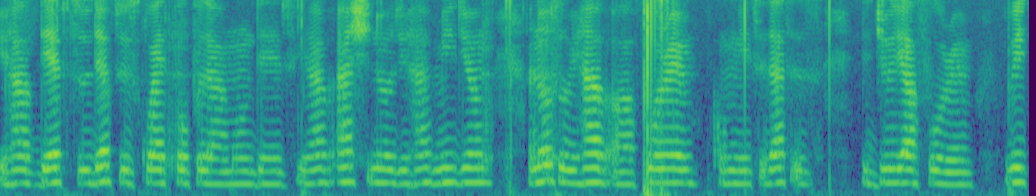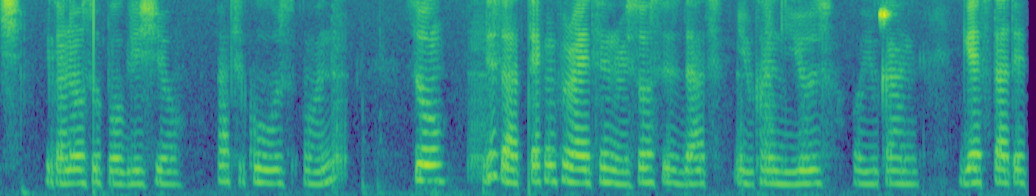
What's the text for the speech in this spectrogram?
You have dev.to dev.to is quite popular among devs. You have Hashnode you have medium and also we have our forum community. That is the julia forum which you can also publish your articles on so these are technical writing resources that you can use or you can get started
